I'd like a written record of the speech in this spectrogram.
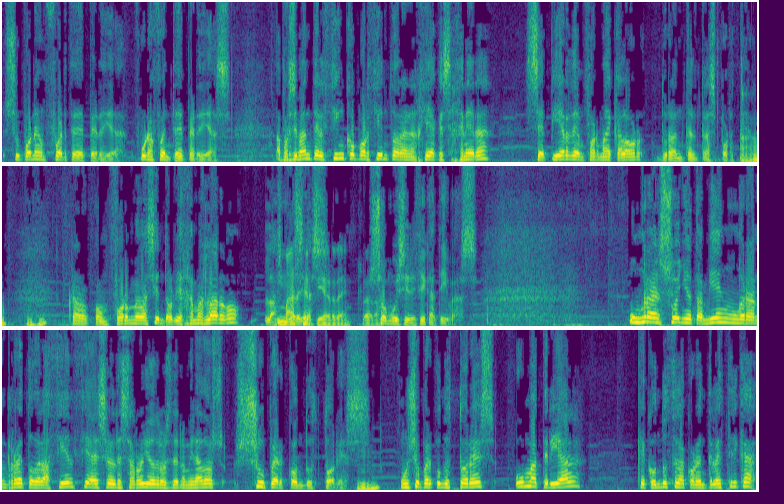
suponen fuerte de pérdida, una fuente de pérdidas. Aproximadamente el 5% de la energía que se genera se pierde en forma de calor durante el transporte. Claro, conforme va siendo el viaje más largo, las Más se pérdidas pierden, claro. son muy significativas. Un gran sueño también, un gran reto de la ciencia es el desarrollo de los denominados superconductores. Un superconductor es un material que conduce la corriente eléctrica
